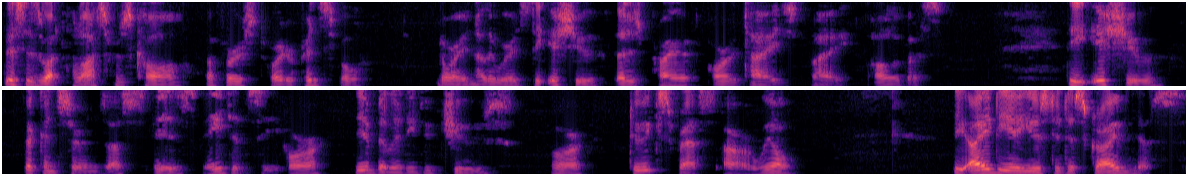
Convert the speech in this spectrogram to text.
This is what philosophers call a first order principle, or in other words, the issue that is prioritized by all of us. The issue that concerns us is agency or the ability to choose or to express our will. The idea used to describe this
